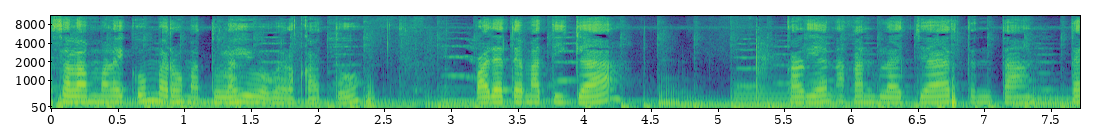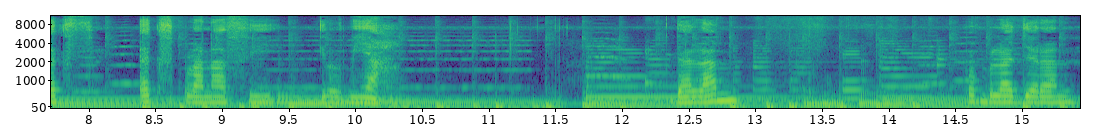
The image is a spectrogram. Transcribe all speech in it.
Assalamualaikum warahmatullahi wabarakatuh. Pada tema 3 kalian akan belajar tentang teks eksplanasi ilmiah. Dalam pembelajaran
